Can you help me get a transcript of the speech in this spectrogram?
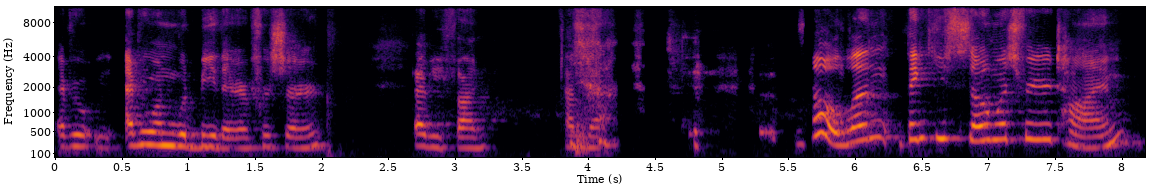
Every everyone would be there for sure. That'd be fun. I'm down. So Len, thank you so much for your time.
